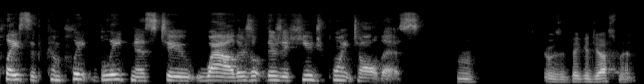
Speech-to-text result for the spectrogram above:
place of complete bleakness to wow there's a, there's a huge point to all this mm. it was a big adjustment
